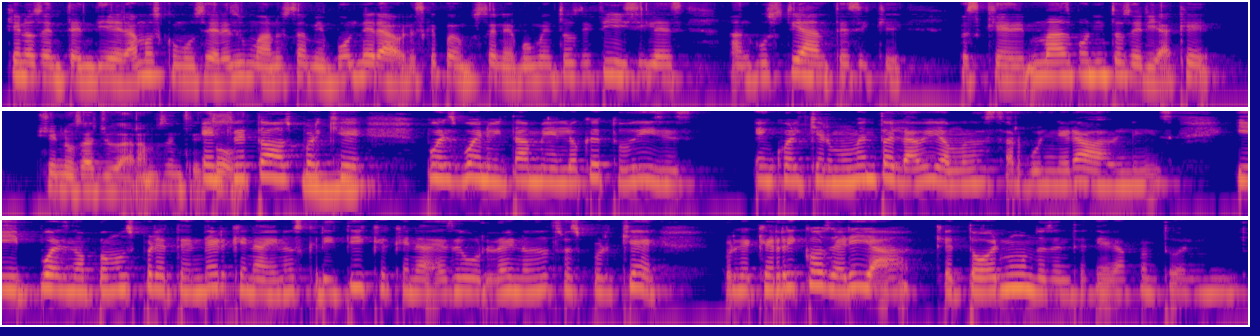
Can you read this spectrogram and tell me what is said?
que nos entendiéramos como seres humanos también vulnerables, que podemos tener momentos difíciles, angustiantes y que pues que más bonito sería que que nos ayudáramos entre, todos. Entre todos, porque, pues bueno, y también lo que tú dices, en cualquier momento de la vida vamos a estar vulnerables y pues no podemos pretender que nadie nos critique, que nadie se burle de nosotros. ¿Por qué? Porque qué rico sería que todo el mundo se entendiera con todo el mundo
